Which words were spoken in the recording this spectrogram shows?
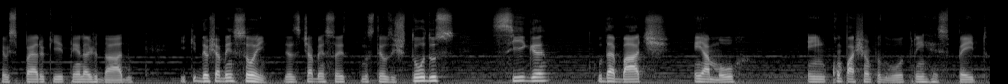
Eu espero que tenha ajudado. E que Deus te abençoe. Deus te abençoe nos teus estudos. Siga o debate em amor, em compaixão pelo outro, em respeito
